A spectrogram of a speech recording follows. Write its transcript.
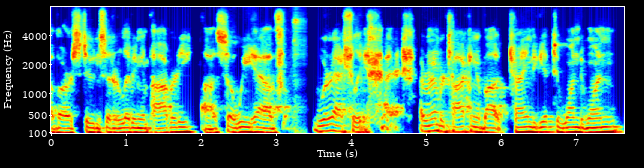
of our students that are living in poverty. Uh, so we have we're actually I remember talking about trying to get to one to one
